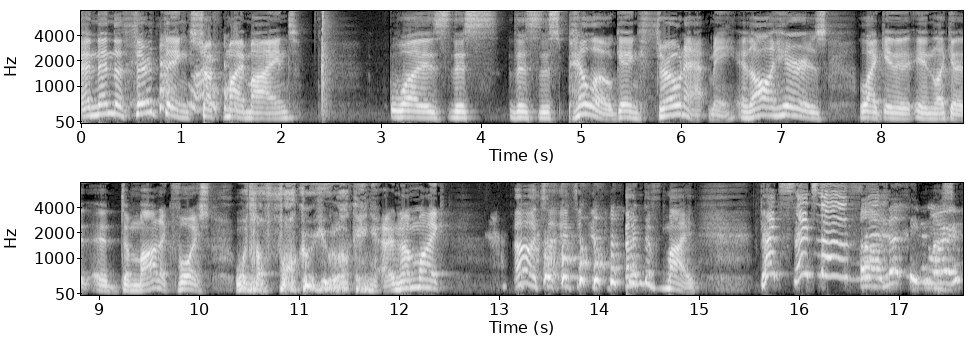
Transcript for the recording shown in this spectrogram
and then the third thing struck my mind was this this this pillow getting thrown at me, and all I hear is like in a, in like a, a demonic voice, "What the fuck are you looking at?" And I'm like, "Oh, it's a, it's a, it's a friend of mine." That's that's not Oh, that's even worse.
